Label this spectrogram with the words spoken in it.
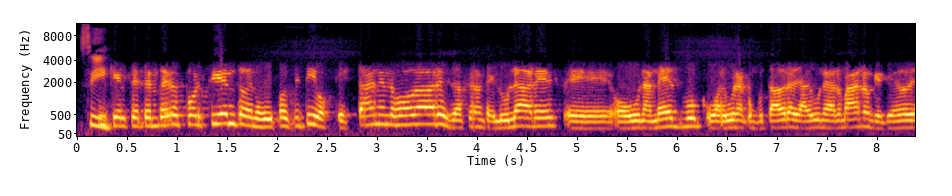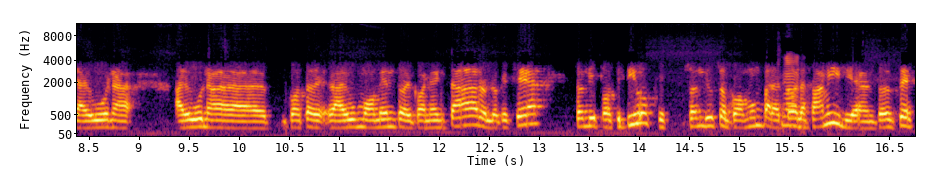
Sí. Y que el 72% de los dispositivos que están en los hogares, ya sean celulares eh, o una netbook o alguna computadora de algún hermano que quedó de alguna alguna cosa de algún momento de conectar o lo que sea, son dispositivos que son de uso común para Claro. toda la familia. Entonces,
